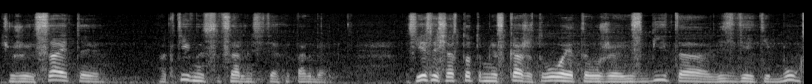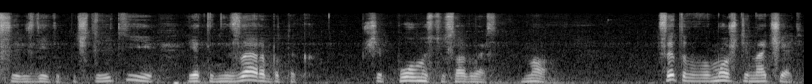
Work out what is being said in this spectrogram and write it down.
чужие сайты, активность в социальных сетях и так далее. Если сейчас кто-то мне скажет, о, это уже избито, везде эти буксы, везде эти почтовики, это не заработок, вообще полностью согласен. Но с этого вы можете начать.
